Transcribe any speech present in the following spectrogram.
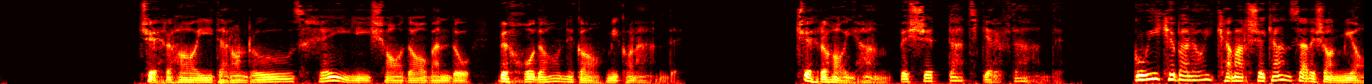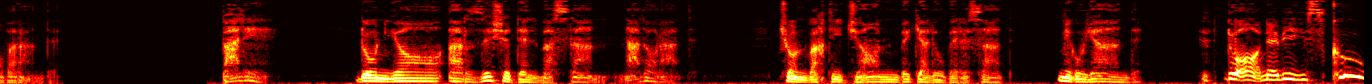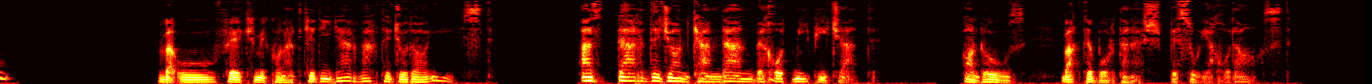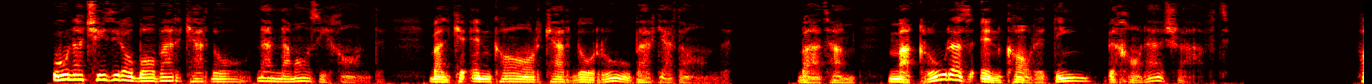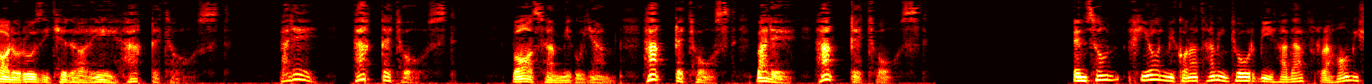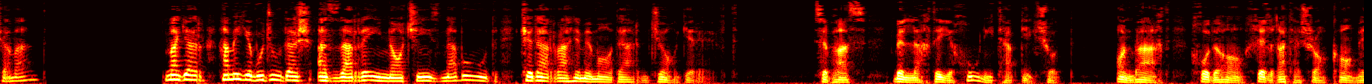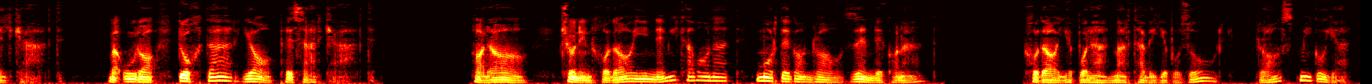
چهرههایی در آن روز خیلی شادابند و به خدا نگاه می کنند چهرههایی هم به شدت گرفتند. گویی که بلایی کمرشکن سرشان می آورند بله دنیا ارزش دل بستن ندارد. چون وقتی جان به گلو برسد می‌گویند دعا نویس کو. و او فکر می کند که دیگر وقت جدایی است. از درد جان کندن به خود میپیچد. آن روز وقت بردنش به سوی خداست. او نه چیزی را باور کرد و نه نمازی خواند بلکه انکار کرد و رو برگرداند. بعد هم مقرور از انکار دین به خانهاش رفت. حال و روزی که داری حق توست. بله حق توست. باز هم می‌گویم حق توست. بله حق توست. انسان خیال می کند همینطور بی هدف رها می شود؟ مگر همه وجودش از ذره ناچیز نبود که در رحم مادر جا گرفت؟ سپس به لخته خونی تبدیل شد. آن وقت خدا خلقتش را کامل کرد. و او را دختر یا پسر کرد. حالا چون این خدایی نمی‌تواند مردگان را زنده کند؟ خدای بلند مرتبه بزرگ راست می‌گوید.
